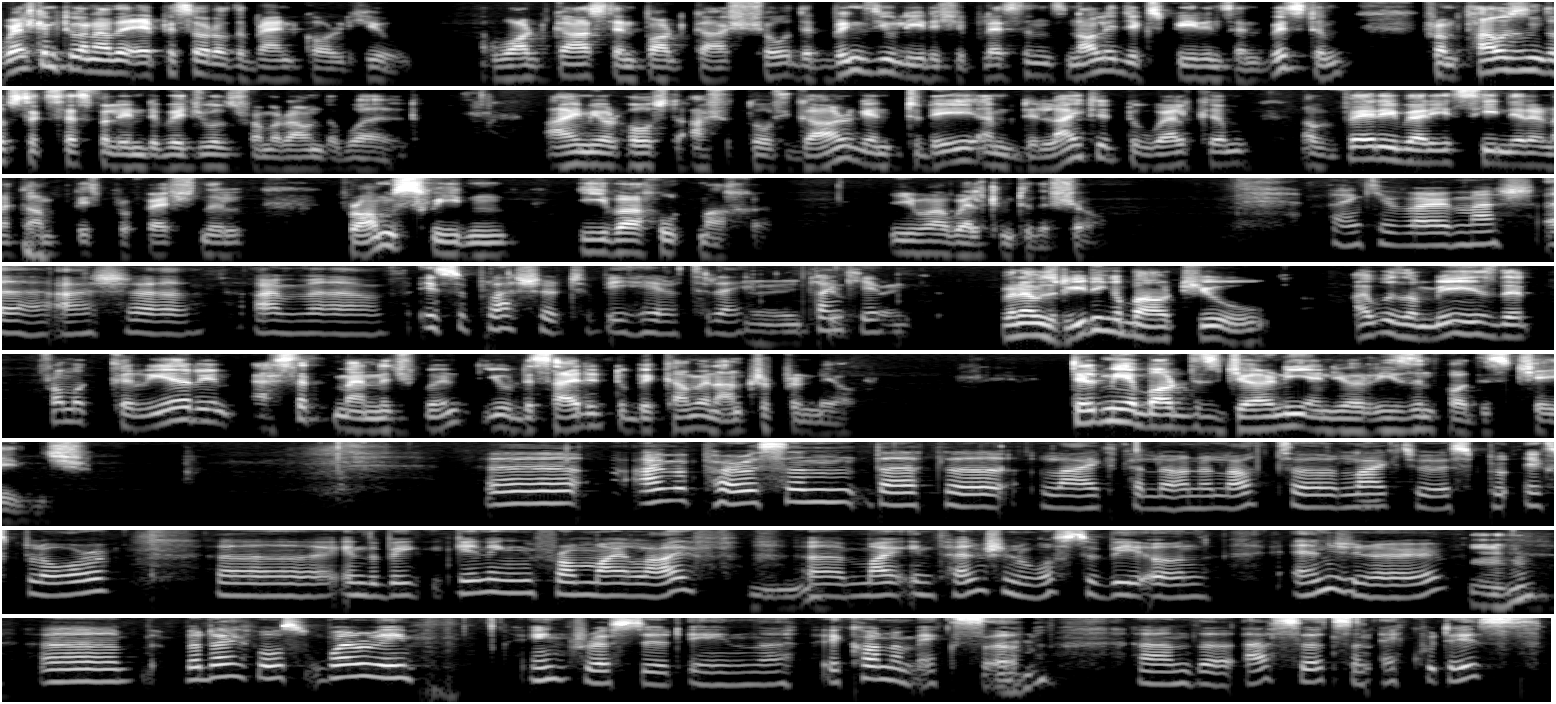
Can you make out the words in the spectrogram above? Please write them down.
Welcome to another episode of The Brand Called You, a podcast and podcast show that brings you leadership lessons, knowledge, experience, and wisdom from thousands of successful individuals from around the world. I'm your host, Ashutosh Garg, and today I'm delighted to welcome a very, very senior and accomplished professional from Sweden, Ewa Hutmacher. Ewa, welcome to the show. Thank you very much, uh, Ash. Uh, I'm. Uh, it's a pleasure to be here today. Thank, Thank you. you. Thank you. When I was reading about you, I was amazed that from a career in asset management, you decided to become an entrepreneur. Tell me about this journey and your reason for this change. Uh, I'm a person that uh, like to learn a lot, uh, like to exp- explore. Uh, in the beginning from my life, uh, my intention was to be an engineer, Mhm. uh, but I was very interested in uh, economics uh, and uh, assets and equities.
